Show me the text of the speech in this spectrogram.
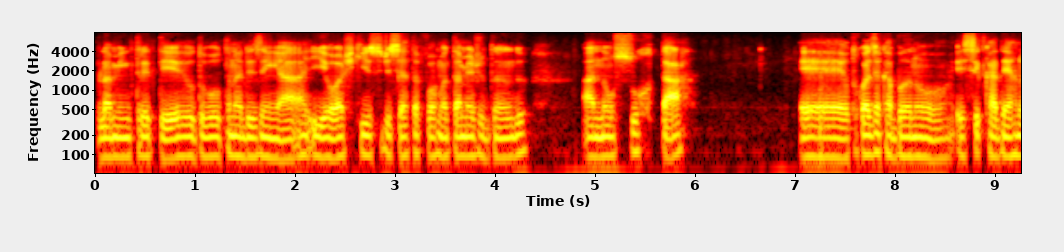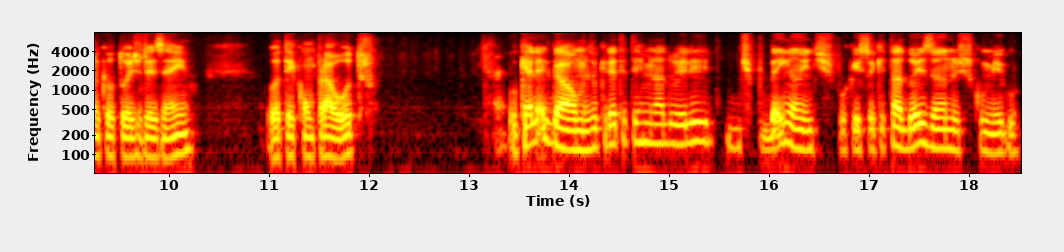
para me entreter. Eu tô voltando a desenhar e eu acho que isso de certa forma tá me ajudando a não surtar. É, eu tô quase acabando esse caderno que eu tô de desenho. Vou ter que comprar outro. O que é legal, mas eu queria ter terminado ele, tipo, bem antes, porque isso aqui tá dois anos comigo.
